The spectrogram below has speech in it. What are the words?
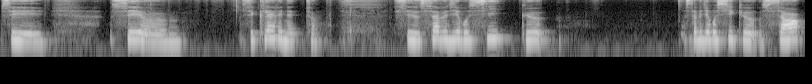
C'est... Euh, c'est clair et net. Ça veut dire aussi que... Ça veut dire aussi que ça...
